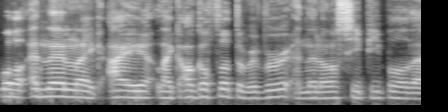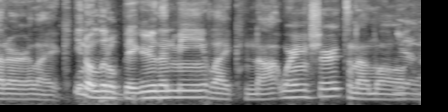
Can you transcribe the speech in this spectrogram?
Well, and then like I like I'll go float the river and then I'll see people that are like, you know, a little bigger than me, like not wearing shirts and I'm all yeah,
